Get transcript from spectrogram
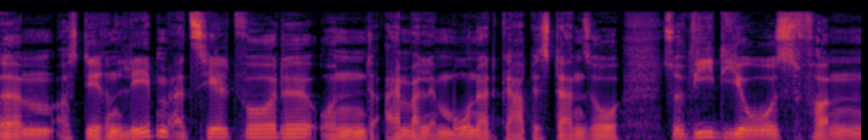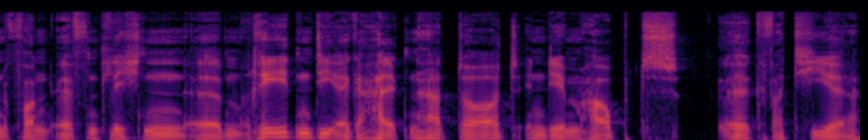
ähm, aus deren Leben erzählt wurde und einmal im Monat gab es dann so so Videos von von öffentlichen ähm, Reden, die er gehalten hat dort in dem Hauptquartier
